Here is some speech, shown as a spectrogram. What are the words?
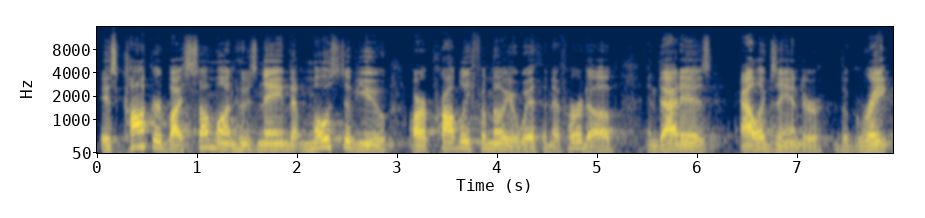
is conquered by someone whose name that most of you are probably familiar with and have heard of, and that is Alexander the Great.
